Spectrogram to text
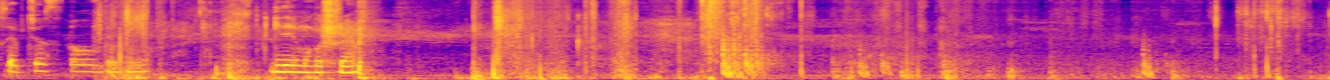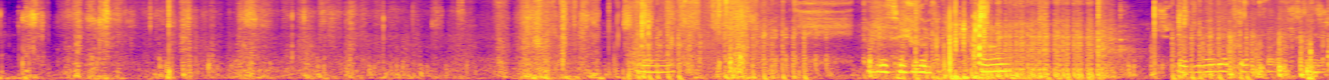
Nasıl yapacağız? Telefonu. Gidelim aga şuraya. Tablet sen şurada bir dakika. Şurada bir görev yapıyorum arkadaşlar. Nasıl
